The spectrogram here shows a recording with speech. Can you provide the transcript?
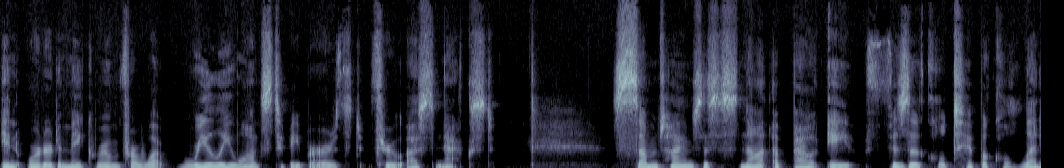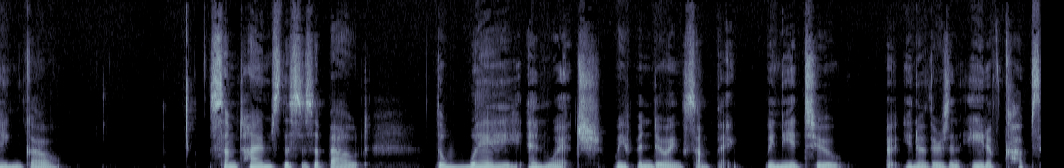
in order to make room for what really wants to be birthed through us next. Sometimes this is not about a physical, typical letting go. Sometimes this is about the way in which we've been doing something. We need to, you know, there's an Eight of Cups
